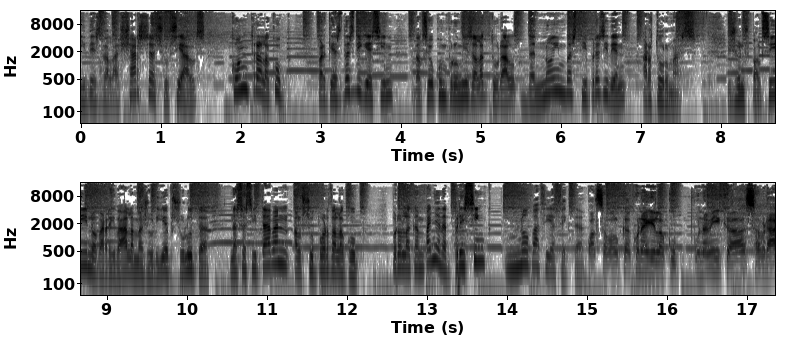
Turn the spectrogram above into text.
i des de les xarxes socials contra la CUP, perquè es desdiguessin del seu compromís electoral de no investir president Artur Mas. Junts pel Sí no va arribar a la majoria absoluta. Necessitaven el suport de la CUP però la campanya de pressing no va fer efecte. Qualsevol que conegui la CUP una mica sabrà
